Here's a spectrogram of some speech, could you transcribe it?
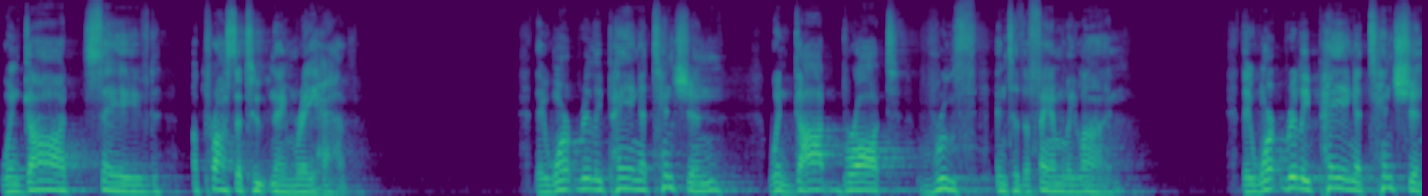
when God saved a prostitute named Rahab. They weren't really paying attention when God brought Ruth into the family line. They weren't really paying attention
